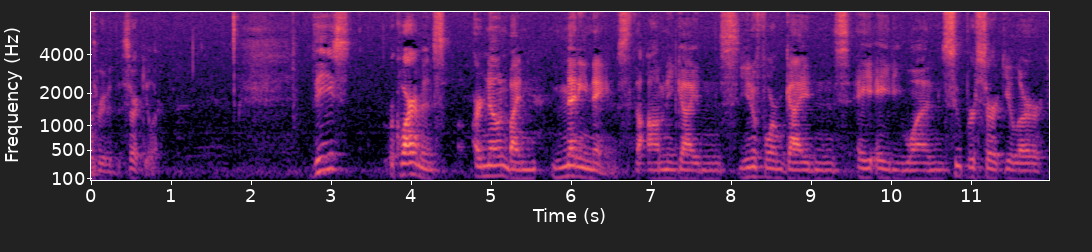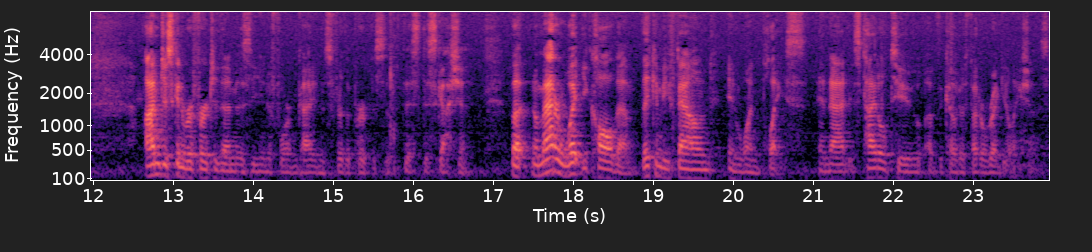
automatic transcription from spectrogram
through the circular. These requirements are known by many names the Omni Guidance, Uniform Guidance, A81, Super Circular. I'm just going to refer to them as the Uniform Guidance for the purpose of this discussion. But no matter what you call them, they can be found in one place and that is Title II of the Code of Federal Regulations.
